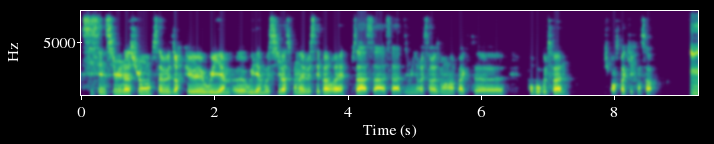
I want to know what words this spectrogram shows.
Si c'est une simulation, ça veut dire que William, euh, William aussi là, ce qu'on a vu, c'est pas vrai. Ça, ça, ça diminuerait sérieusement l'impact euh, pour beaucoup de fans. Je pense pas qu'ils font ça. Mmh.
